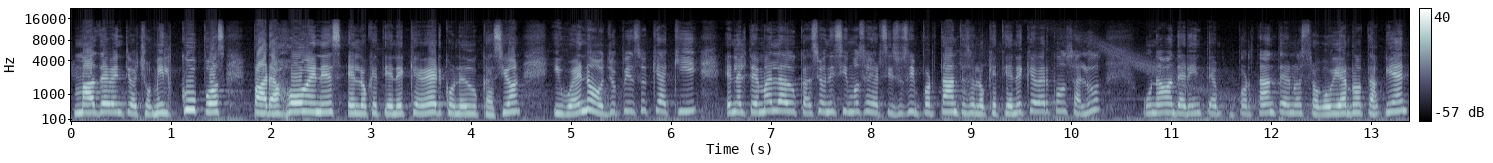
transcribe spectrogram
más de 28 mil cupos para jóvenes en lo que tiene que ver con educación. Y bueno, yo pienso que aquí en el tema de la educación hicimos ejercicios importantes en lo que tiene que ver con salud, una bandera importante de nuestro gobierno también,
